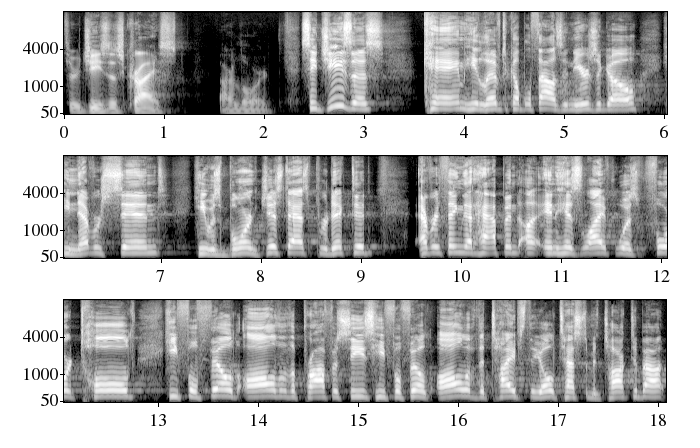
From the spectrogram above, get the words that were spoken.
through Jesus Christ our Lord. See, Jesus came, He lived a couple thousand years ago, He never sinned, He was born just as predicted. Everything that happened uh, in his life was foretold. He fulfilled all of the prophecies. He fulfilled all of the types the Old Testament talked about.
